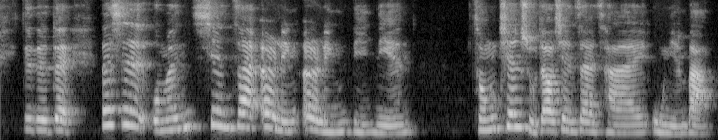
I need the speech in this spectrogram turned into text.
对对对。但是我们现在二零二零年从签署到现在才五年吧，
